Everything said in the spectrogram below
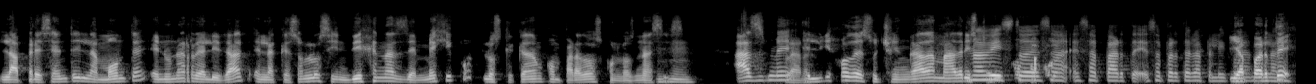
la presente y la monte en una realidad en la que son los indígenas de México los que quedan comparados con los nazis. Hazme Claro. el hijo de su chingada madre. No he visto esa, esa parte, esa parte de la película. Y no aparte,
